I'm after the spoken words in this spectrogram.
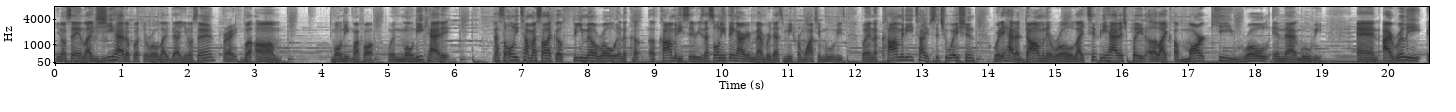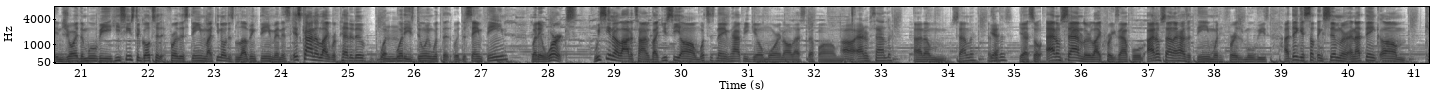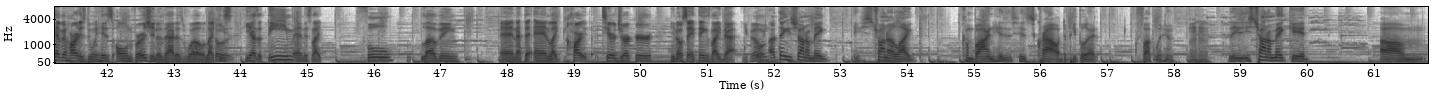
what I'm saying? Like she had a fucking role like that. You know what I'm saying? Mm-hmm. Right. But um, Mo'Nique, my fault. When Mo'Nique had it, That's the only time I saw like a female role in a, co- a comedy series. That's the only thing I remember. That's me from watching movies. But in a comedy type situation where they had a dominant role, like Tiffany Haddish played a like a marquee role in that movie. And I really enjoyed the movie. He seems to go to for this theme, like you know, this loving theme, and it's, it's kind of like repetitive what mm-hmm. what he's doing with the with the same theme, but it works. We seen a lot of times, like you see, um, what's his name, Happy Gilmore, and all that stuff. Um, Uh, Adam Sandler. Adam Sandler? That's Yeah. what it is? Yeah. So Adam Sandler, like for example, Adam Sandler has a theme with for his movies. I think it's something similar, and I think um Kevin Hart is doing his own version of that as well. Like So- he's he has a theme, and it's like full, loving, and at the end like heart tear jerker. You know, saying things like that. You feel me? I think he's trying to make. He's trying to like combine his his crowd, the people that fuck with him. Mm-hmm. He- He's trying to make it um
